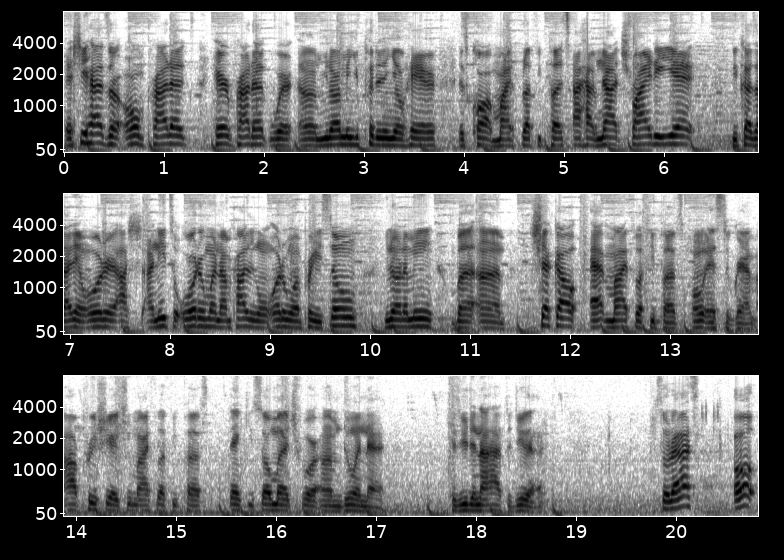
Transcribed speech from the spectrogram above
and she has her own product hair product where um, you know what I mean you put it in your hair it's called My Fluffy Puffs I have not tried it yet because I didn't order I, I, need to order one I'm probably gonna order one pretty soon you know what I mean but um, check out at My Fluffy Puffs on Instagram I appreciate you My Fluffy Puffs thank you so much for um, doing that because you did not have to do that so that's, oh,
